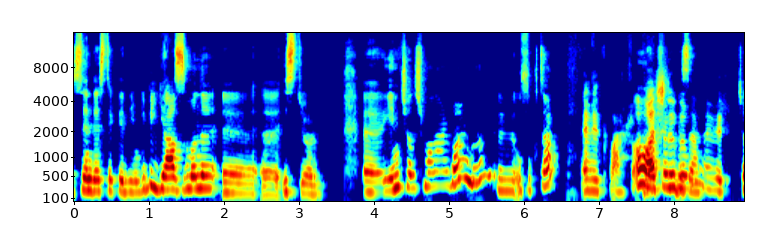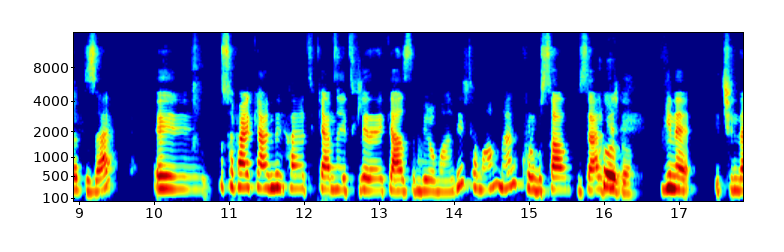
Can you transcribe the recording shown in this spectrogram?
seni desteklediğim gibi yazmanı e, e, istiyorum. E, yeni çalışmalar var mı e, ufukta? evet var. Oo, çok Başladım. güzel. Evet. Çok güzel. Ee, bu sefer kendi hayat hikayemden etkileyerek yazdığım bir roman değil. Tamamen kurgusal, güzel bir Kurgu. yine içinde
